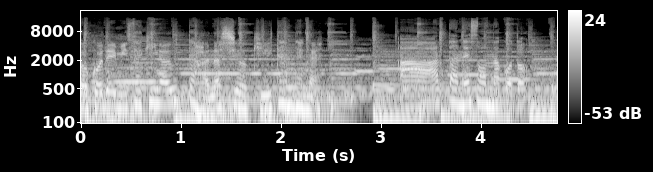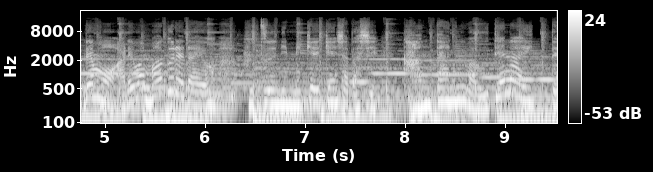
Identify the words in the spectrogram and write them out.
ここで美咲が撃った話を聞いたんだが。あーあったねそんなこと。でもあれはまぐれだよ。普通に未経験者だし簡単には撃てないって。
